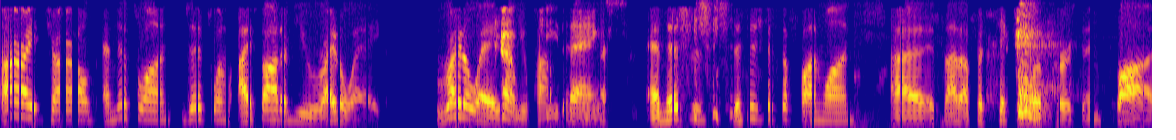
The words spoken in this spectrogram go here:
All right, Charles, and this one, this one, I thought of you right away. Right away, Oh, you popped gee, in there. thanks. And this is this is just a fun one. Uh, it's not a particular person, but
